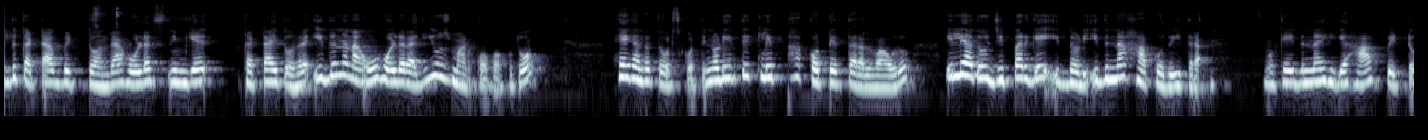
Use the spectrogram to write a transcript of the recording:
ಇದು ಕಟ್ಟಾಗಿಬಿಟ್ಟು ಅಂದರೆ ಹೋಲ್ಡರ್ಸ್ ನಿಮಗೆ ಕಟ್ಟಾಯಿತು ಅಂದರೆ ಇದನ್ನು ನಾವು ಹೋಲ್ಡರ್ ಆಗಿ ಯೂಸ್ ಮಾಡ್ಕೋಬಹುದು. ಹೇಗಂತ ತೋರಿಸ್ಕೊಡ್ತೀನಿ. ನೋಡಿ ರೀತಿ ಕ್ಲಿಪ್ ಹಾಕಿ ಕೊಟ್ಟಿರ್ತಾರಲ್ವ ಅವರು? ಇಲ್ಲಿ ಅದು ಜಿಪ್ಪರ್ಗೆ ಇದು ನೋಡಿ, ಇದನ್ನು ಹಾಕೋದು ಈ ಥರ ಓಕೆ ಇದನ್ನು ಹೀಗೆ ಹಾಕಿಬಿಟ್ಟು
